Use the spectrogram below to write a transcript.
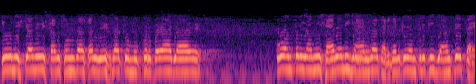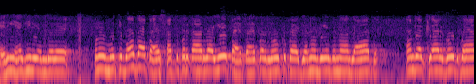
ਕਿਉਂ ਨਿਸ਼ਚਾ ਨਹੀਂ ਸਭ ਸੁਣਦਾ, ਸਭ ਵੇਖਦਾ, ਕਿਉਂ ਮੁੱਕਰ ਪਿਆ ਜਾਏ? ਉਹ ਅੰਤਰਯਾਮੀ ਸਾਰਿਆਂ ਦੀ ਜਾਣਦਾ ਘਟ ਘਟ ਕੇ ਅੰਤਰ ਕੀ ਜਾਣ ਤੇ ਭੈ ਨਹੀਂ ਹੈ ਜਿਹਦੇ ਅੰਦਰ। ਉਹਨੂੰ ਮੁੱਚ ਬਹੁਤਾ ਭੈ, ਸੱਤ ਪ੍ਰਕਾਰ ਦਾ ਇਹ ਭੈ ਭੈ ਪਰ ਲੋਕ ਭੈ ਜਨਮ ਵੇਦਨਾ ਜਾਤ ਅੰਦਰ ਖਿਆਲ ਗੋਤ ਭੈ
